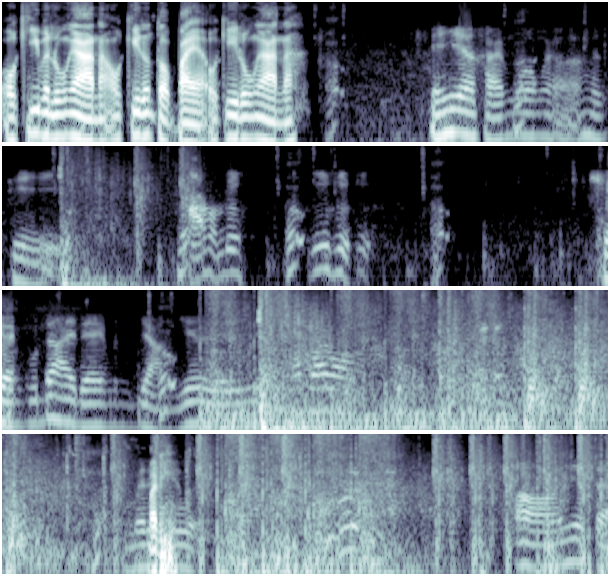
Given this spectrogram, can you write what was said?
เอาเกียมาดีเลยโอกี้มันรู้งานนะโอกี้โดนต่อไปอะโอกี้รู้งานนะไอ้เหี้ยขายม่วงไม่เอาสักทีขายผมดิยี่สิบแคนกูได้แดงมันอย่างเยอะเลยไอ้เหี้ยไม่ได้พูดอ๋อเหี้ยแต่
